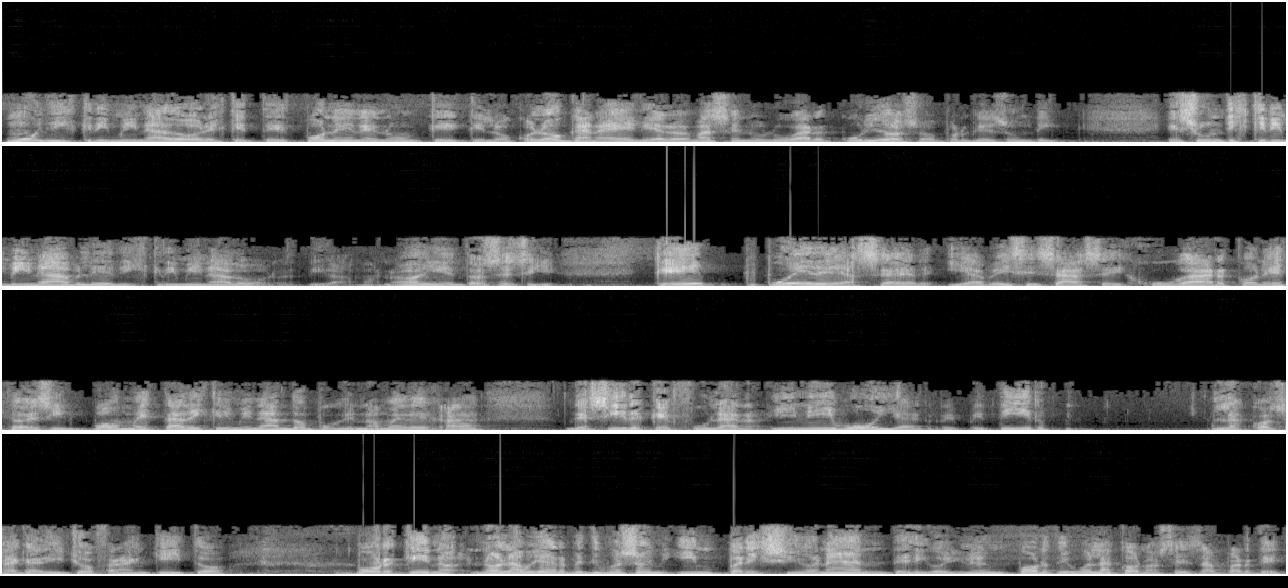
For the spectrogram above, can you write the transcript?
muy discriminadores, que te ponen en un, que, que lo colocan a él y a lo demás en un lugar curioso, porque es un, es un discriminable discriminador, digamos, ¿no? Y entonces sí, ¿qué puede hacer, y a veces hace, jugar con esto, decir, vos me estás discriminando porque no me dejas decir que fulano, y ni voy a repetir las cosas que ha dicho Franquito porque no, no las voy a repetir porque son impresionantes, digo, y no importa, igual las conoces aparte,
